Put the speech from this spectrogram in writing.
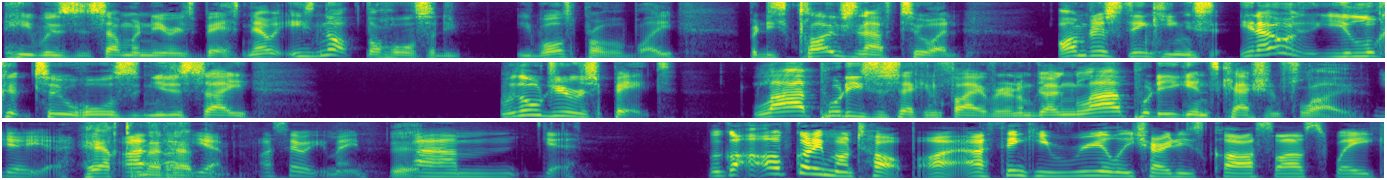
he was somewhere near his best. Now he's not the horse that he, he was probably, but he's close enough to it. I'm just thinking, you know, you look at two horses and you just say, with all due respect, La Putty's the second favourite, and I'm going La Putty against Cash and Flow. Yeah, yeah. How can I- that I- Yeah, happen? I see what you mean. Yeah. Um, yeah. Look, I- I've got him on top. I, I think he really showed his class last week.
